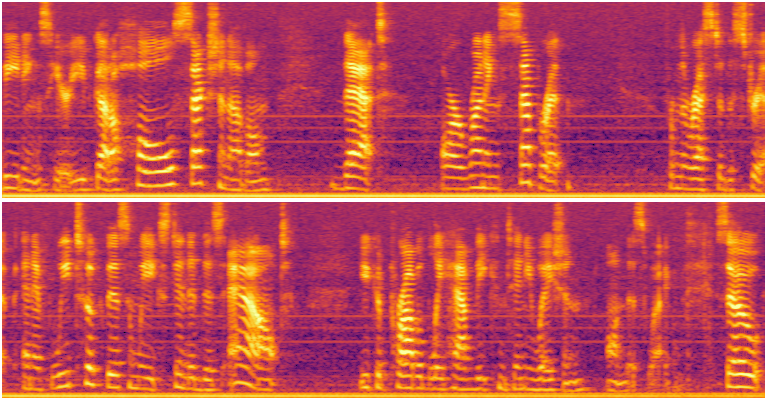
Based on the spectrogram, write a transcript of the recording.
beatings here. You've got a whole section of them that are running separate from the rest of the strip. And if we took this and we extended this out, you could probably have the continuation on this way. So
